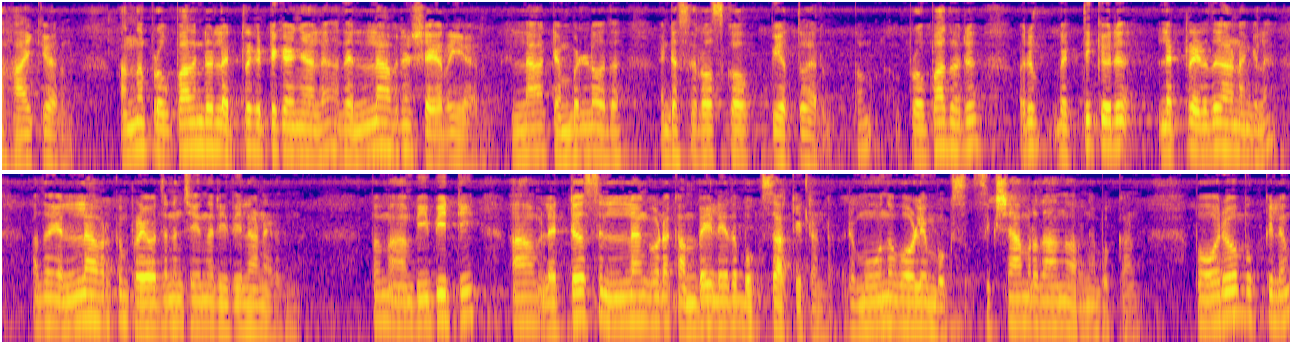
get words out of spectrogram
സഹായിക്കുമായിരുന്നു. അന്ന് പ്രഭുപാദിന്റെ ഒരു ലെറ്റർ കിട്ടിക്കഴിഞ്ഞാൽ അത് എല്ലാവരും ഷെയർ ചെയ്യുമായിരുന്നു. എല്ലാ ടെമ്പിളിലും അത് അതിന്റെ സിറോസ്കോപ്പി എത്തുമായിരുന്നു അപ്പം പ്രഭുപാദ് ഒരു ഒരു വ്യക്തിക്ക് ഒരു ലെറ്റർ എഴുതുകയാണെങ്കിൽ അത് എല്ലാവർക്കും പ്രയോജനം ചെയ്യുന്ന രീതിയിലാണ് എഴുതുന്നത്. അപ്പം ബി ബി ടി ആ ലെറ്റേഴ്സ് എല്ലാം കൂടെ കമ്പൈൽ ചെയ്ത് ബുക്സ് ആക്കിയിട്ടുണ്ട്. ഒരു മൂന്ന് വോളിയം ബുക്സ് ശിക്ഷാമൃത എന്ന് പറഞ്ഞ ബുക്കാണ്. അപ്പോൾ ഓരോ ബുക്കിലും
